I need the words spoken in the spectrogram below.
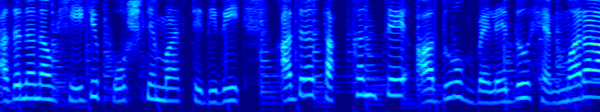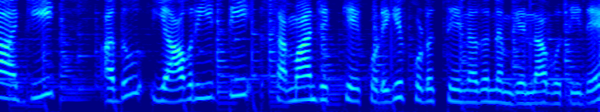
ಅದನ್ನ ನಾವು ಹೇಗೆ ಪೋಷಣೆ ಮಾಡ್ತಿದ್ದೀವಿ, ಅದರ ತಕ್ಕಂತೆ ಅದು ಬೆಳೆದು ಹೆಮ್ಮರ ಆಗಿ ಅದು ಯಾವ ರೀತಿ ಸಮಾಜಕ್ಕೆ ಕೊಡುಗೆ ಕೊಡುತ್ತೆ ಅನ್ನೋದು ನಮ್ಗೆಲ್ಲ ಗೊತ್ತಿದೆ.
